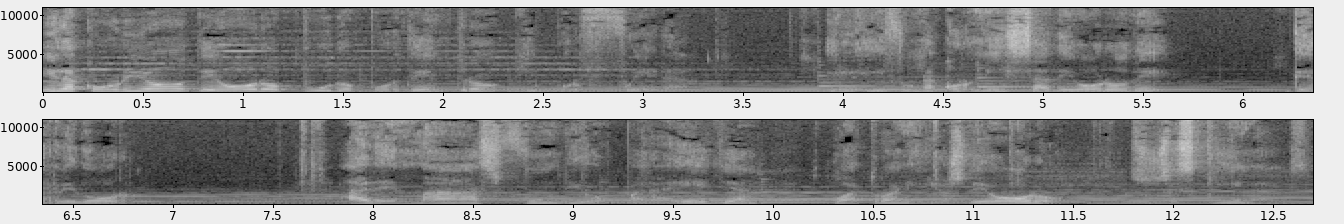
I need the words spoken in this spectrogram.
Y la cubrió de oro puro por dentro y por fuera, y le hizo una cornisa de oro de derredor. Además fundió para ella cuatro anillos de oro, sus esquinas,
